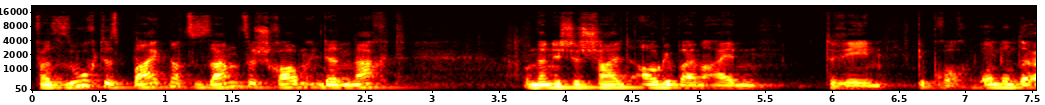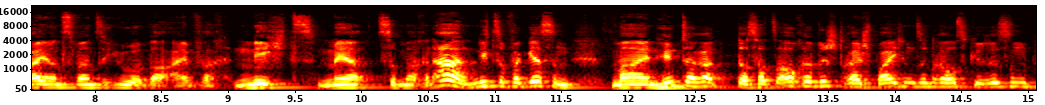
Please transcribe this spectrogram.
versucht, das Bike noch zusammenzuschrauben in der Nacht. Und dann ist das Schaltauge beim Eindrehen gebrochen. Und um 23 Uhr war einfach nichts mehr zu machen. Ah, nicht zu vergessen, mein Hinterrad, das hat's auch erwischt. Drei Speichen sind rausgerissen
